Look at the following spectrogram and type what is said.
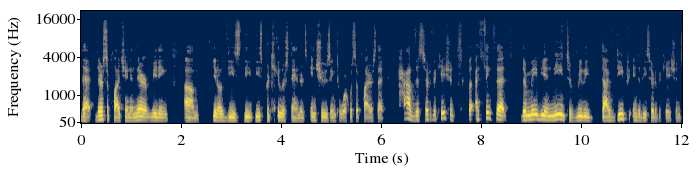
that their supply chain and they're meeting um, you know these, these these particular standards in choosing to work with suppliers that have this certification. But I think that there may be a need to really dive deep into these certifications,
